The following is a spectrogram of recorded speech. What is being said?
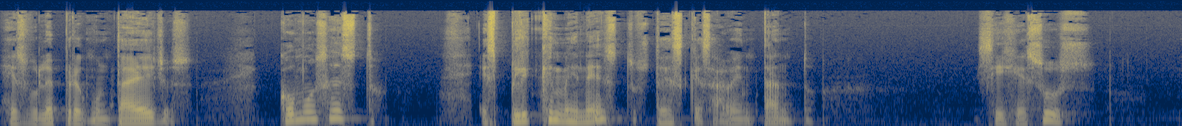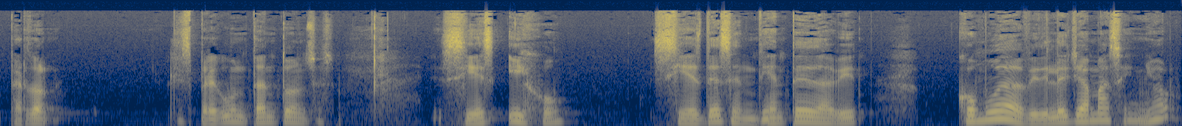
Jesús le pregunta a ellos, ¿cómo es esto? Explíquenme en esto, ustedes que saben tanto. Si Jesús, perdón, les pregunta entonces, si es hijo, si es descendiente de David, ¿cómo David le llama Señor?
